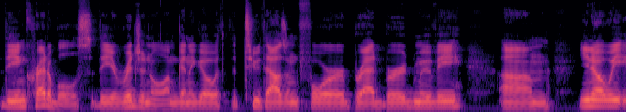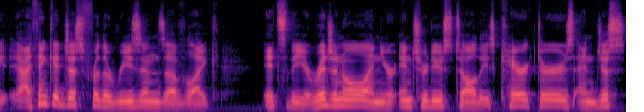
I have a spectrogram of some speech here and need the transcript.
The Incredibles, the original. I'm gonna go with the 2004 Brad Bird movie. Um, you know, we I think it just for the reasons of like it's the original and you're introduced to all these characters and just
